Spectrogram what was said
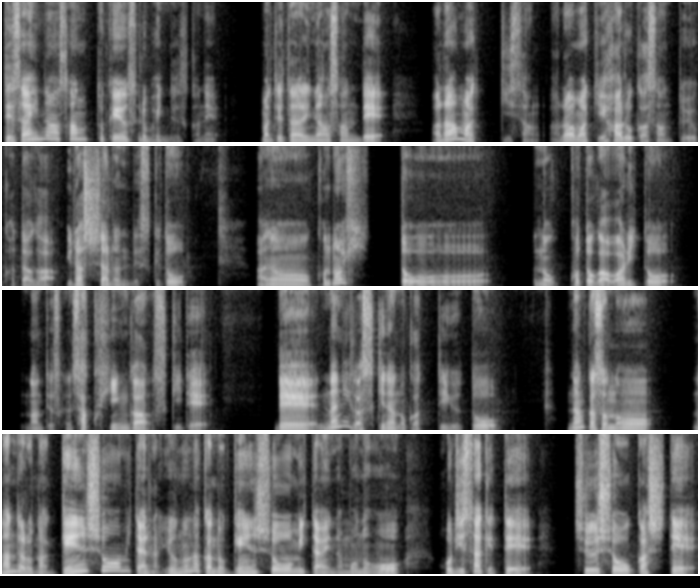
デザイナーさんと形容すればいいんですかね。まあ、デザイナーさんで、荒牧さん、荒牧遥さんという方がいらっしゃるんですけど、あの、この人のことが割と、なんていうんですかね、作品が好きで、で、何が好きなのかっていうと、なんかその、なんだろうな、現象みたいな、世の中の現象みたいなものを掘り下げて、抽象化して、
